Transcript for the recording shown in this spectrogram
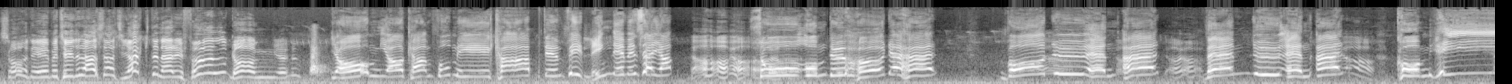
Så det betyder alltså att jakten är i full gång? Ja, om jag kan få med Kapten Filling, det vill säga. Ja, ja. Så om du hör det här, vad du än är, vem du än är, kom hit!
